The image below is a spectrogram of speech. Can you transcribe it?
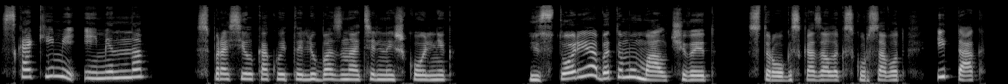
«С какими именно?» — спросил какой-то любознательный школьник. «История об этом умалчивает», — строго сказал экскурсовод. «Итак,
